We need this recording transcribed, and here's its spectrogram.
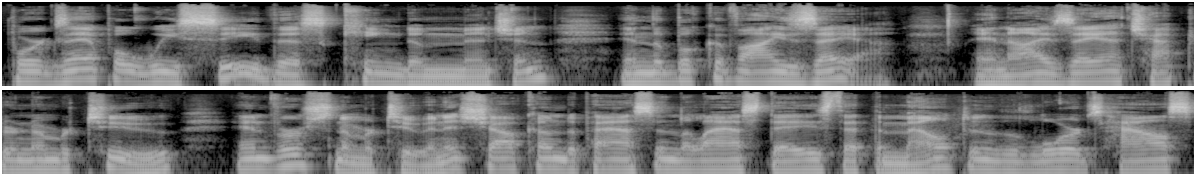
For example, we see this kingdom mentioned in the book of Isaiah. in Isaiah chapter number 2 and verse number 2. And it shall come to pass in the last days that the mountain of the Lord's house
